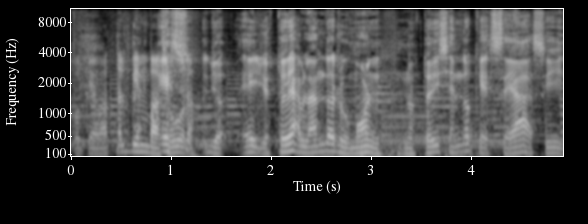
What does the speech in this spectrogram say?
Porque va a estar bien basura. Eso, yo, estoy hablando de rumor, no estoy diciendo que sea así.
